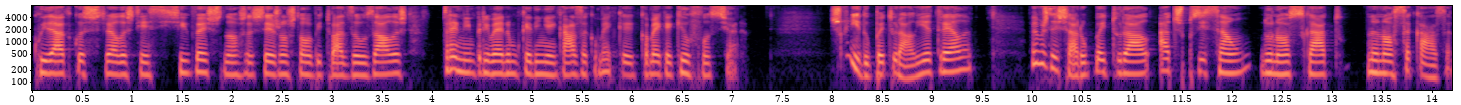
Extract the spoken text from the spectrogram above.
cuidado com as estrelas extensíveis, se vocês não estão habituados a usá-las, treinem primeiro um bocadinho em casa como é que, como é que aquilo funciona. Escolhido o peitoral e a trela, vamos deixar o peitoral à disposição do nosso gato na nossa casa.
